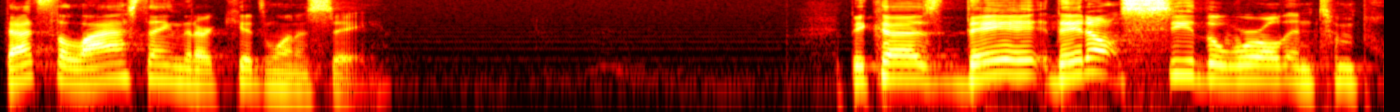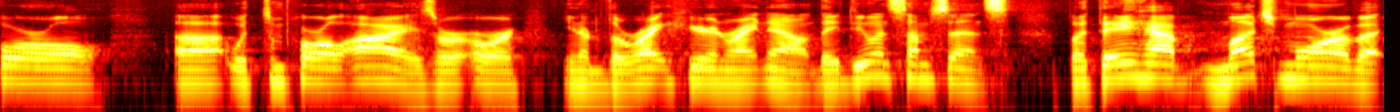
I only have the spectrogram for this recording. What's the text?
that's the last thing that our kids want to see because they, they don't see the world in temporal, uh, with temporal eyes or, or you know, the right here and right now. They do in some sense, but they have much more of an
